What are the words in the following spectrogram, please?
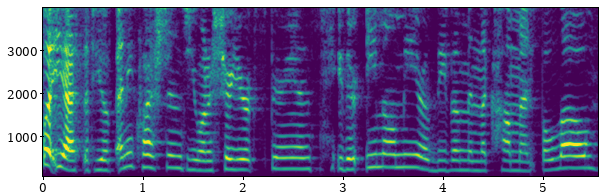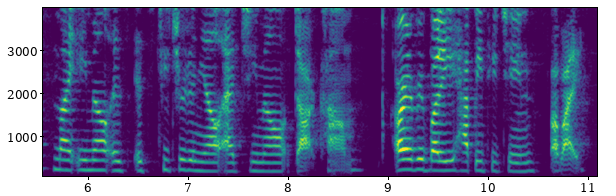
But yes, if you have any questions or you want to share your experience, either email me or leave them in the comment below. My email is it's teacherdanielle at gmail.com. All right, everybody, happy teaching. Bye bye.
